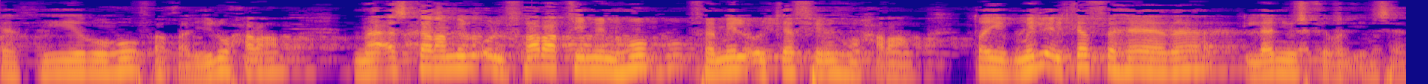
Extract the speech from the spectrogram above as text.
كثيره فقليل حرام. ما أسكر ملء الفرق منه فملء الكف منه حرام. طيب ملء الكف هذا لن يسكر الإنسان.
